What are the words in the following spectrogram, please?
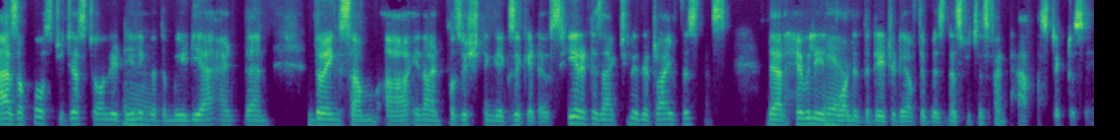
as opposed to just only dealing Mm. with the media and then doing some, uh, you know, and positioning executives. Here it is actually the drive business. They are heavily Yeah. involved in the day to day of the business, which is fantastic to see.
